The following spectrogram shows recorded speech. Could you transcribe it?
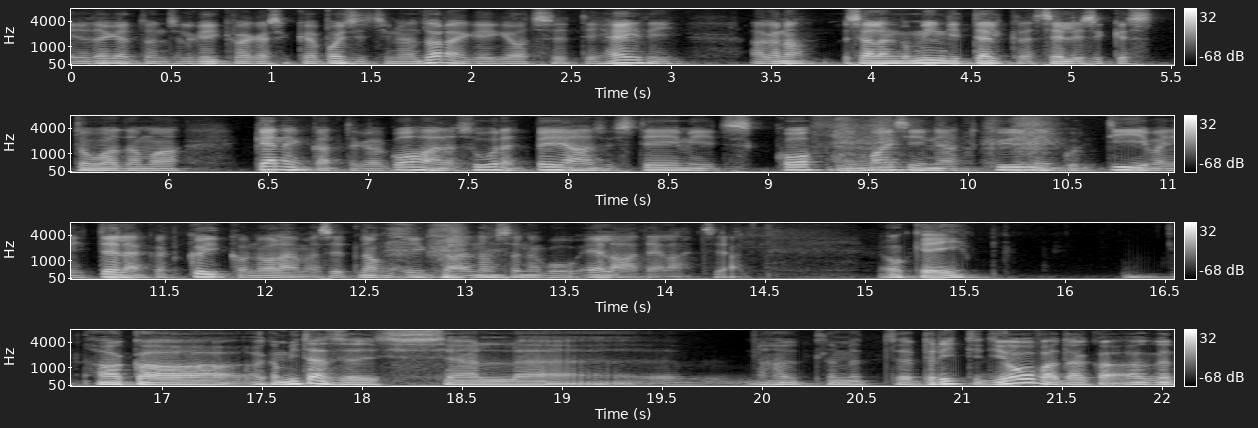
ja tegelikult on seal kõik väga niisugune positiivne ja tore, keegi otseselt ei häiri, aga noh, seal on ka mingid telklad sellised, kes toovad oma kenekatega kohale suured PA-süsteemid, kohvimasinad, külmikud, diivanid, telekad, kõik on olemas, et noh, ikka noh, sa nagu elad, elad seal. okei okay., aga, aga mida sa siis seal noh, ütleme, et britid joovad, aga, aga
